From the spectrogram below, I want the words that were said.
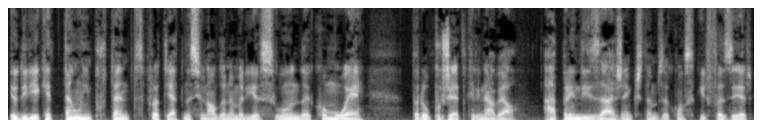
Eu diria que é tão importante para o Teatro Nacional Dona Maria II como é para o projeto Crinabel a aprendizagem que estamos a conseguir fazer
